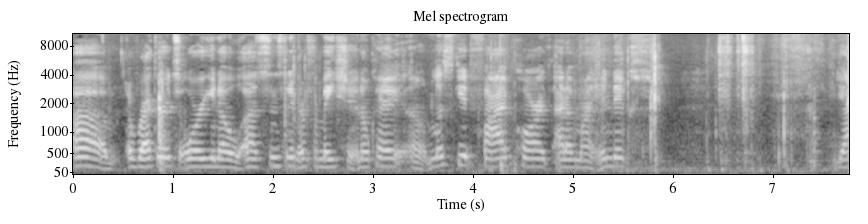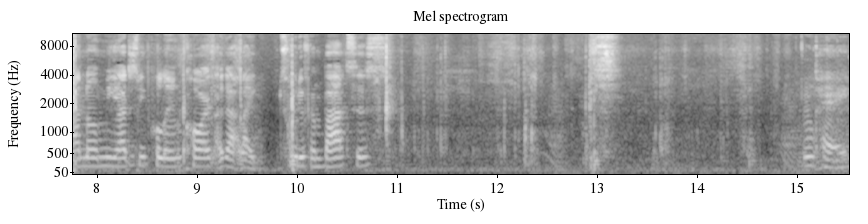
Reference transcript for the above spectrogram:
um, records or you know uh, sensitive information. Okay, um, let's get five cards out of my index. Y'all know me. I just be pulling cards. I got like two different boxes. Okay.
